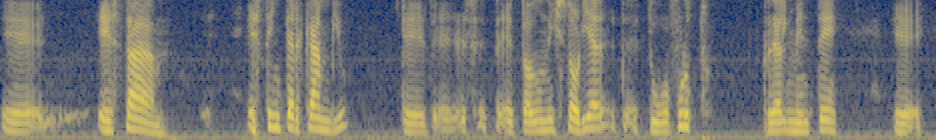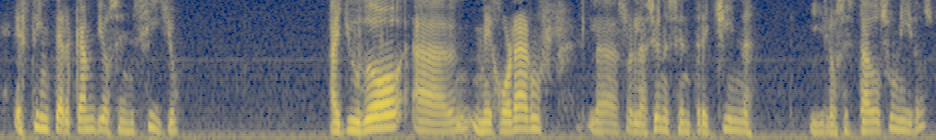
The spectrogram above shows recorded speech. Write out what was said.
Eh, este intercambio, que es toda una historia, tuvo fruto. Realmente eh, este intercambio sencillo ayudó a mejorar las relaciones entre China y los Estados Unidos,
